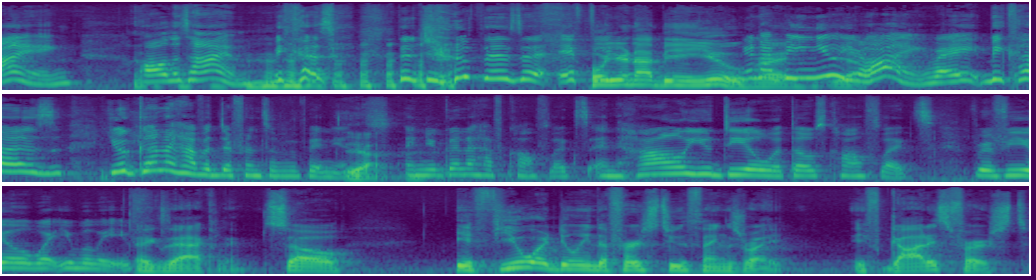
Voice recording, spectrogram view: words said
lying all the time because the truth is that if Or you- you're not being you. you're not being you, Yeah. you're lying, right? Because you're gonna have a difference of opinions Yeah. and you're gonna have conflicts, and how you deal with those conflicts reveal what you believe. Exactly. So if you are doing the first two things right, if God is first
